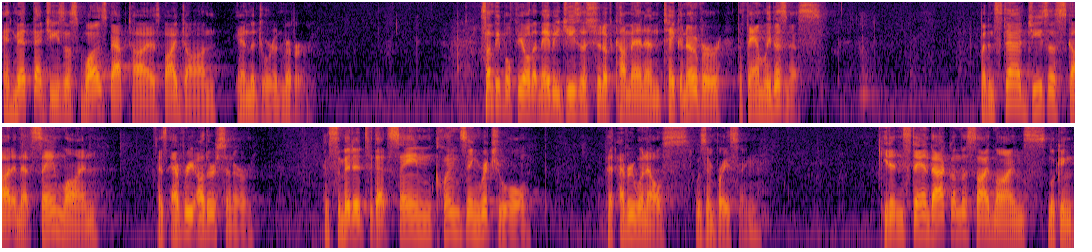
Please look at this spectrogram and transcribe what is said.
admit that Jesus was baptized by John in the Jordan River. Some people feel that maybe Jesus should have come in and taken over the family business. But instead, Jesus got in that same line as every other sinner and submitted to that same cleansing ritual that everyone else was embracing. He didn't stand back on the sidelines looking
